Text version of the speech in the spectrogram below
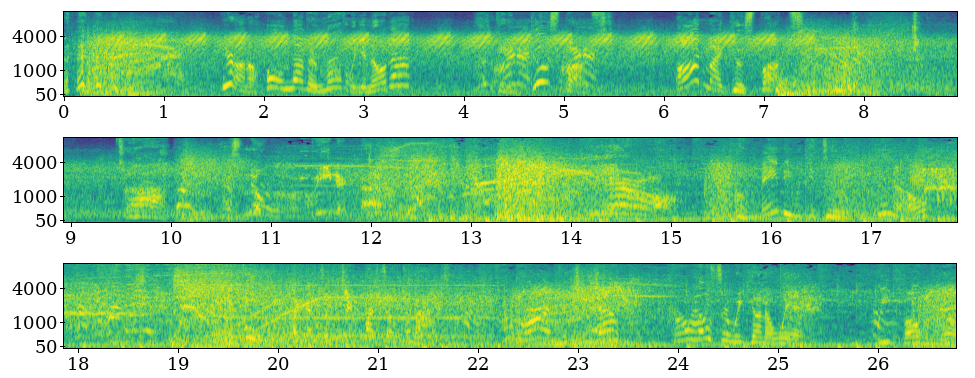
You're on a whole nother level, you know that? I'm getting goosebumps! On my goosebumps! Ah, there's no beating that. Maybe we could do, you know, I got to subject myself to that. come on, Vegeta! How else are we gonna win? We both know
